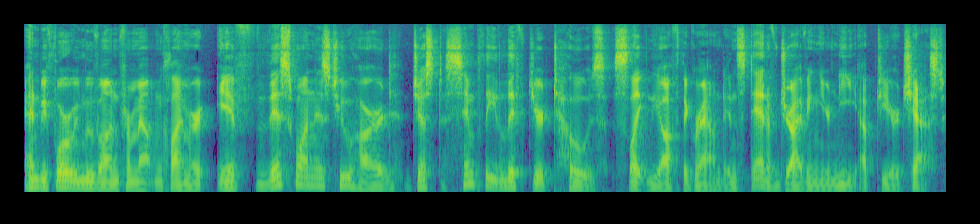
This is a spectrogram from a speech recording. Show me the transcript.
And before we move on from Mountain Climber, if this one is too hard, just simply lift your toes slightly off the ground instead of driving your knee up to your chest.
